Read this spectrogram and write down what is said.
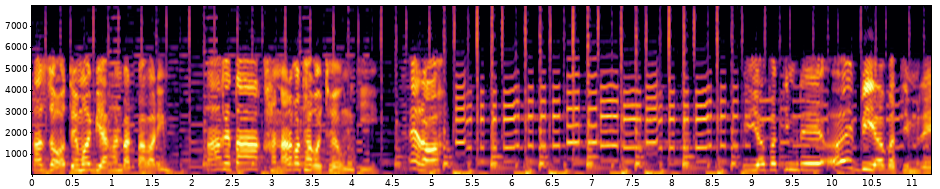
তাৰ জহতে মই বিয়াখন পাতবা পাৰিম তাক এটা খানাৰ কথা কৈ থৈ নেকি? এ ৰ। বিয়া পাতিম ৰে ঐ বিয়া পাতিম ৰে।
